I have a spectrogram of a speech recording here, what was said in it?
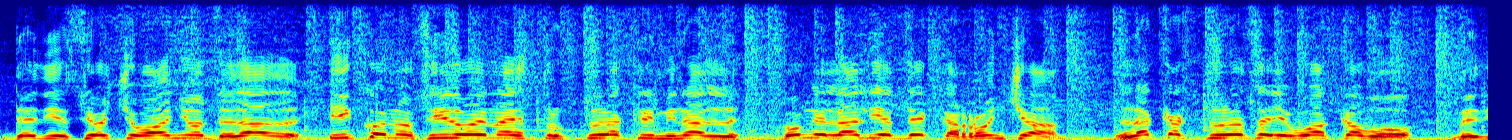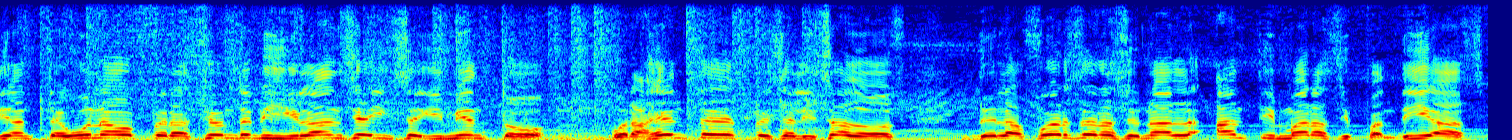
de 18 años de edad y conocido en la estructura criminal con el alias de Carroncha. La captura se llevó a cabo mediante una operación de vigilancia y seguimiento por agentes especializados de la Fuerza Nacional Antimaras y Pandillas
